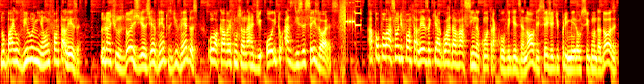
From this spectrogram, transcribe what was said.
no bairro Vila União, em Fortaleza. Durante os dois dias de eventos de vendas, o local vai funcionar de 8 às 16 horas. A população de Fortaleza que aguarda a vacina contra a Covid-19, seja de primeira ou segunda dose,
